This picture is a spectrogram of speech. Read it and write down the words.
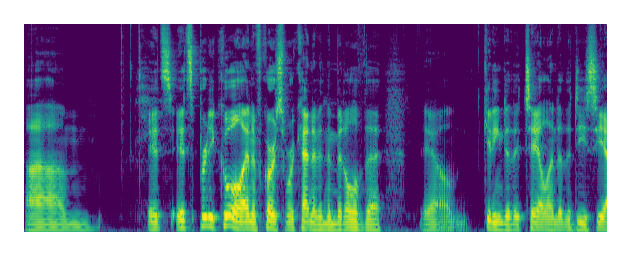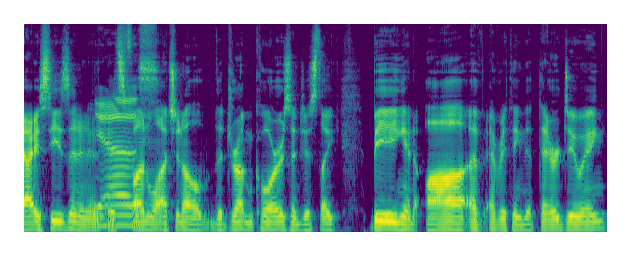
um it's it's pretty cool. And of course we're kind of in the middle of the you know getting to the tail end of the DCI season and it- it's fun watching all the drum corps and just like being in awe of everything that they're doing.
